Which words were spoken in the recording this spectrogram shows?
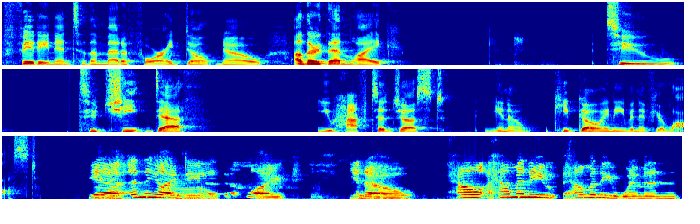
fitting into the metaphor, I don't know. Other than like to to cheat death, you have to just, you know, keep going even if you're lost. Yeah, and the idea that like, you know, how how many how many women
